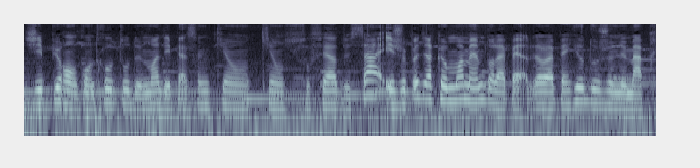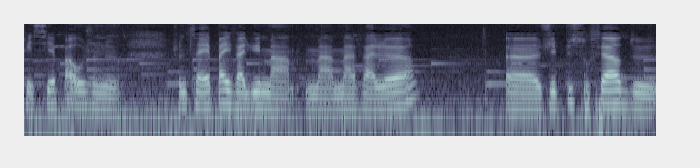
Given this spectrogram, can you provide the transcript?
j'ai pu rencontrer autour de moi des personnes qui ont, qui ont souffert de ça. Et je peux dire que moi-même, dans la, dans la période où je ne m'appréciais pas, où je ne, je ne savais pas évaluer ma, ma, ma valeur, euh, j'ai pu souffrir de,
